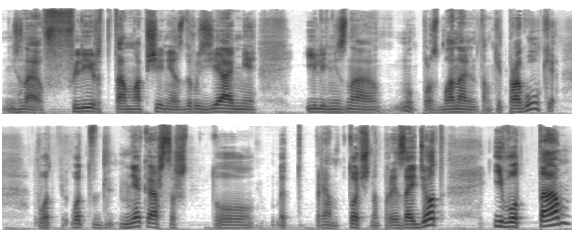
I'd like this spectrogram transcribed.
не знаю, флирт, там, общение с друзьями или, не знаю, ну, просто банально там какие-то прогулки, вот, вот мне кажется, что что это прям точно произойдет. И вот там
